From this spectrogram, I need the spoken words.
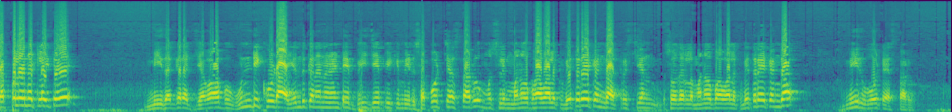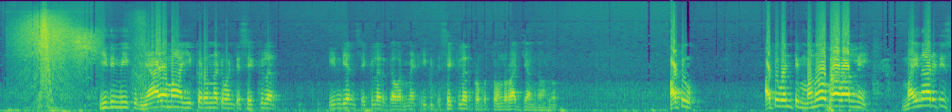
చెప్పలేనట్లయితే మీ దగ్గర జవాబు ఉండి కూడా ఎందుకనంటే బీజేపీకి మీరు సపోర్ట్ చేస్తారు ముస్లిం మనోభావాలకు వ్యతిరేకంగా క్రిస్టియన్ సోదరుల మనోభావాలకు వ్యతిరేకంగా మీరు ఓటేస్తారు. ఇది మీకు న్యాయమా? ఇక్కడ ఉన్నటువంటి secular Indian secular government secular ప్రభుత్వంలో రాజ్యాంగంలో. అటు అటువంటి మనోభావాల్ని మైనారిటీస్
